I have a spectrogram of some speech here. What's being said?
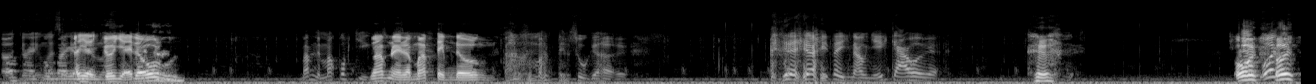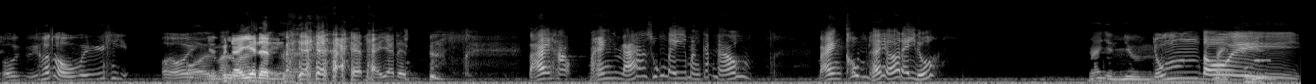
ờ nãy giờ chưa giải đố luôn map này map cốt chuyện map này là map tìm đường map tìm sugar tiền nào nhảy cao hơn à ôi ôi ôi. ôi hết hồn ôi ôi. Mà- bên đại gia đình. đại, gia đình. Tại học bạn đã xuống đây bằng cách nào? Bạn không thể ở đây được. Má nhìn như chúng tôi Mày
